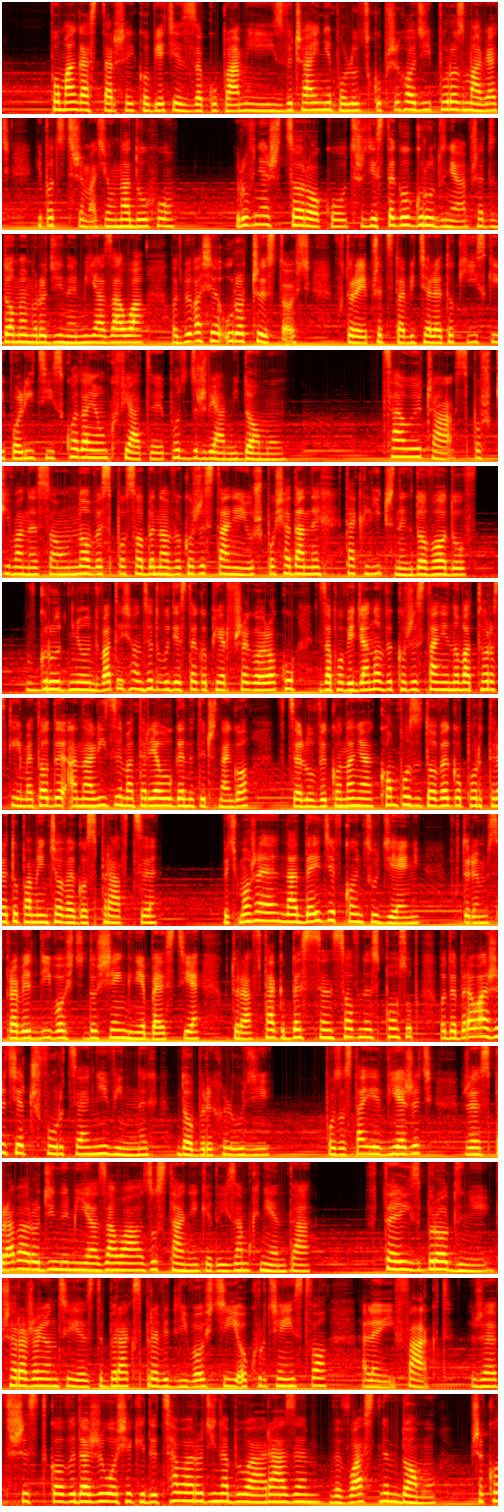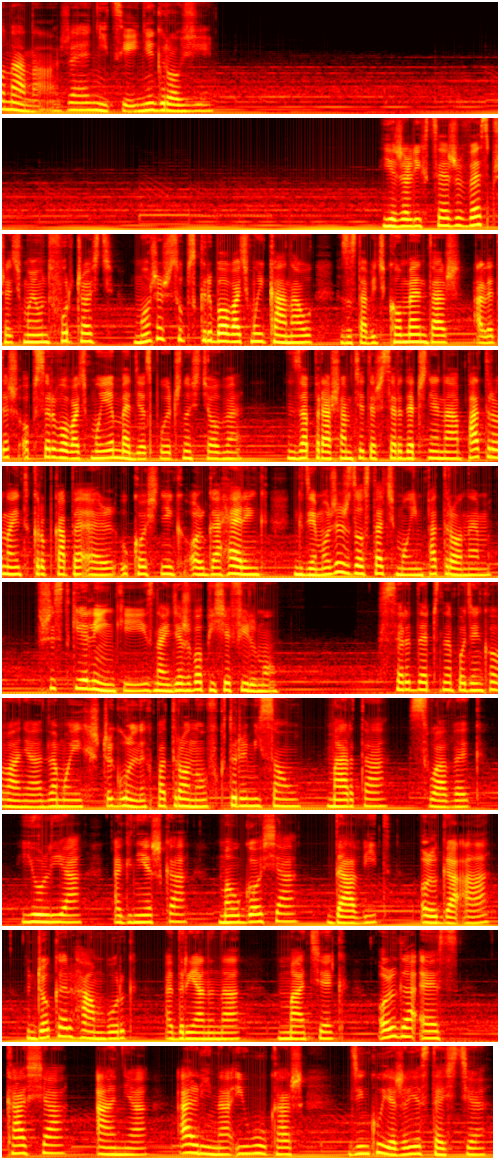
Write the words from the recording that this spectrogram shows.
Pomaga starszej kobiecie z zakupami i zwyczajnie po ludzku przychodzi porozmawiać i podtrzymać ją na duchu. Również co roku, 30 grudnia, przed domem rodziny Miyazawa odbywa się uroczystość, w której przedstawiciele tokijskiej policji składają kwiaty pod drzwiami domu. Cały czas poszukiwane są nowe sposoby na wykorzystanie już posiadanych tak licznych dowodów. W grudniu 2021 roku zapowiedziano wykorzystanie nowatorskiej metody analizy materiału genetycznego w celu wykonania kompozytowego portretu pamięciowego sprawcy. Być może nadejdzie w końcu dzień, w którym sprawiedliwość dosięgnie bestię, która w tak bezsensowny sposób odebrała życie czwórce niewinnych, dobrych ludzi. Pozostaje wierzyć, że sprawa rodziny Miyazawa zostanie kiedyś zamknięta. W tej zbrodni przerażający jest brak sprawiedliwości i okrucieństwo, ale i fakt, że wszystko wydarzyło się, kiedy cała rodzina była razem we własnym domu, przekonana, że nic jej nie grozi. Jeżeli chcesz wesprzeć moją twórczość, możesz subskrybować mój kanał, zostawić komentarz, ale też obserwować moje media społecznościowe. Zapraszam Cię też serdecznie na patronite.pl ukośnik Olga Herring, gdzie możesz zostać moim patronem. Wszystkie linki znajdziesz w opisie filmu. Serdeczne podziękowania dla moich szczególnych patronów, którymi są Marta, Sławek, Julia, Agnieszka, Małgosia, Dawid, Olga A, Joker Hamburg, Adrianna, Maciek, Olga S., Kasia, Ania, Alina i Łukasz. Dziękuję, że jesteście.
